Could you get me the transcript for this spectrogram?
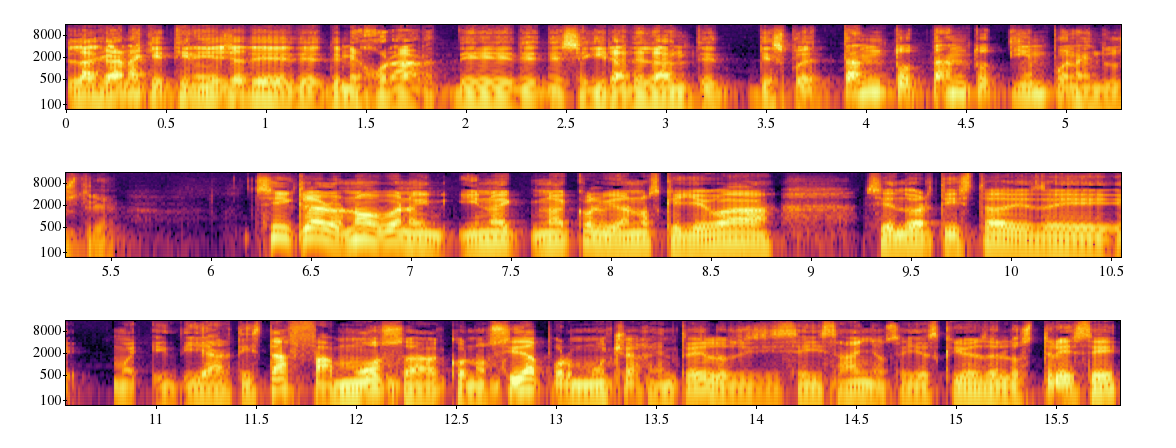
la gana que tiene ella de, mejorar, de, de, seguir adelante después de tanto, tanto tiempo en la industria. Sí, claro, no, bueno, y, no, hay, no hay que olvidarnos que lleva siendo artista desde, y artista famosa, conocida por mucha gente de los 16 años, ella escribe desde los 13,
